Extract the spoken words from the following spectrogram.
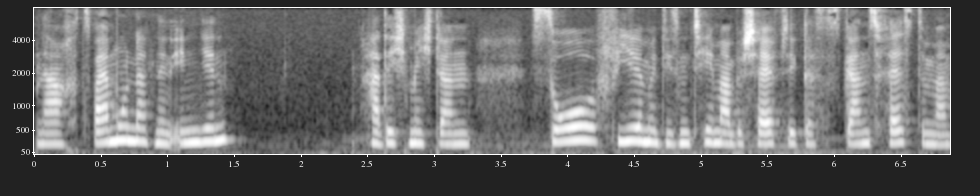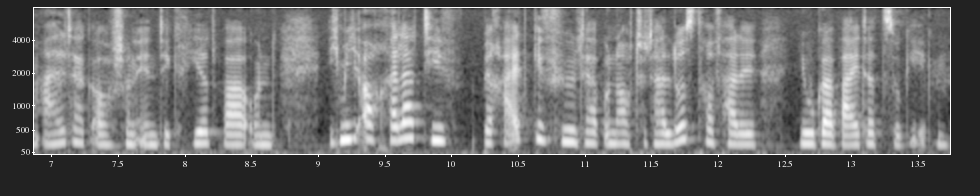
Nach zwei Monaten in Indien hatte ich mich dann so viel mit diesem Thema beschäftigt, dass es ganz fest in meinem Alltag auch schon integriert war und ich mich auch relativ bereit gefühlt habe und auch total Lust drauf hatte, Yoga weiterzugeben.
